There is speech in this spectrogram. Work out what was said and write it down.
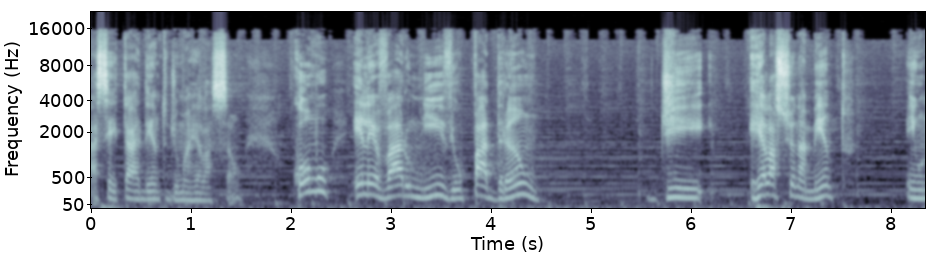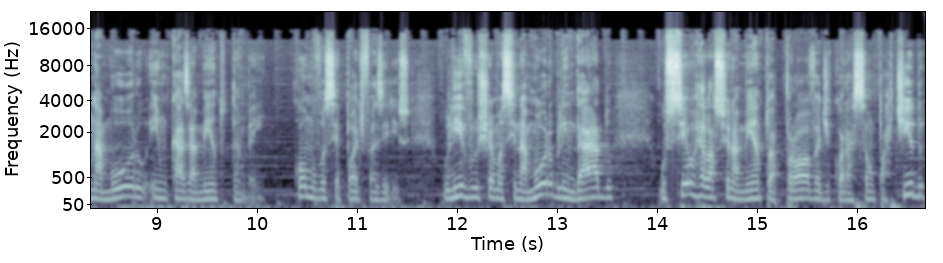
aceitar dentro de uma relação. Como elevar o nível, o padrão de relacionamento em um namoro, em um casamento também. Como você pode fazer isso? O livro chama-se Namoro Blindado o seu relacionamento à prova de coração partido,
